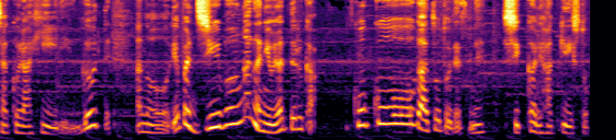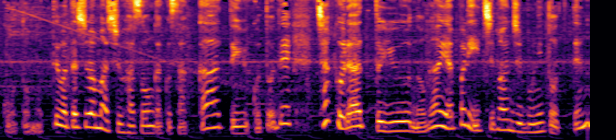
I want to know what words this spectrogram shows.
チャクラヒーリングってあのやっぱり自分が何をやってるかここがちょっとですねしっかりはっきりしとこうと思って私はまあ周波数音楽作家っていうことでチャクラというのがやっぱり一番自分にとっての、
